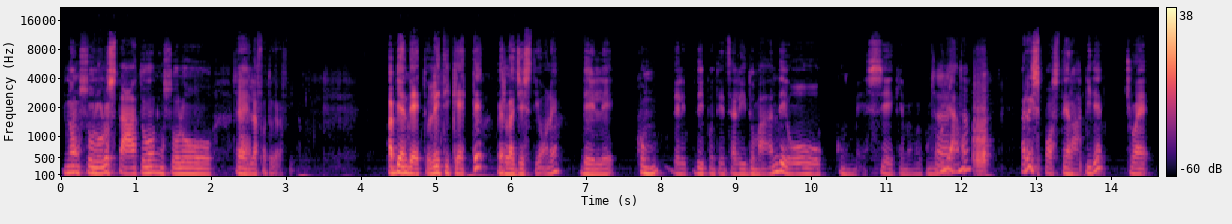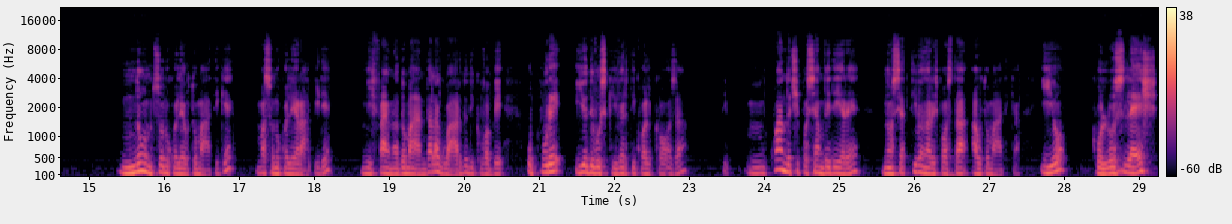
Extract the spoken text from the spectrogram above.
non solo lo stato, non solo eh, Certo. la fotografia. Abbiamo detto le etichette per la gestione delle, com- delle- dei potenziali domande o commesse, chiamiamole come Certo. vogliamo. Risposte rapide, cioè non sono quelle automatiche, ma sono quelle rapide. Mi fai una domanda, la guardo, dico vabbè, oppure io devo scriverti qualcosa. Mm, Quando ci possiamo vedere non si attiva una risposta automatica. Io con lo slash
